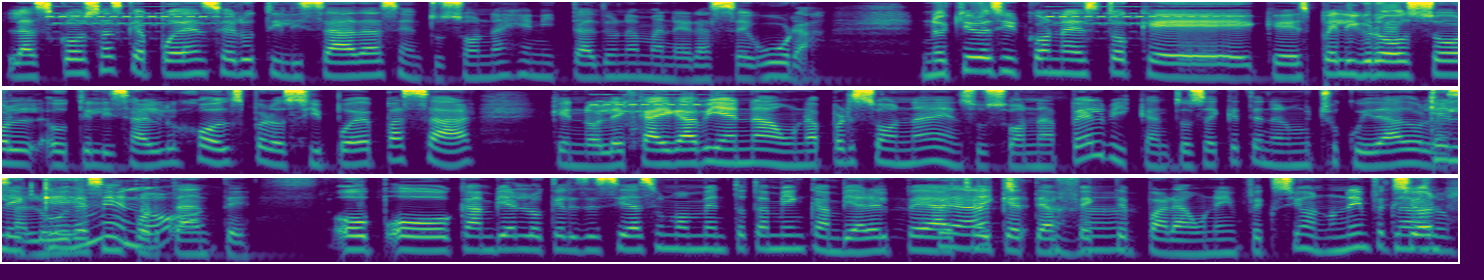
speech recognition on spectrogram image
las cosas que pueden ser utilizadas en tu zona genital de una manera segura. No quiero decir con esto que, que es peligroso utilizar el Halls, pero sí puede pasar que no le caiga bien a una persona en su zona pélvica. Entonces hay que tener mucho cuidado. La salud es ¿no? O, o cambiar lo que les decía hace un momento también, cambiar el pH, y que te afecte ajá. para una infección. Una infección Claro.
